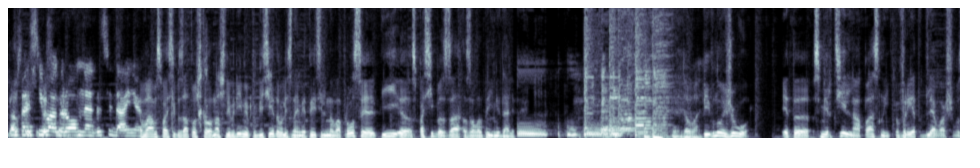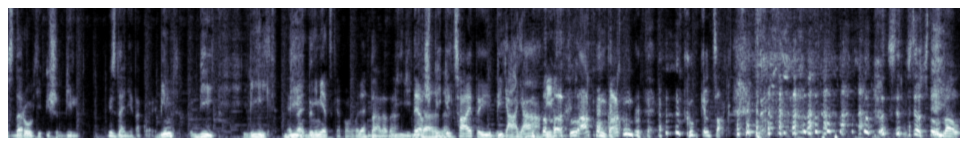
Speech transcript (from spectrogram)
До встречи, Спасибо до свидания. огромное. До свидания. Вам спасибо за то, что нашли время, побеседовали с нами, ответили на вопросы. И э, спасибо за золотые медали. Давай. Пивной живот. Это смертельно опасный вред для вашего здоровья, пишет Бильд. Издание такое. Бинд? Бильд. Бильд. Бильд. Это немецкая, по-моему, да? Да-да-да. Бильд. Der Да-да-да. Spiegelzeit и Бильд. Я, я. Кукельцак. Все, что знал.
